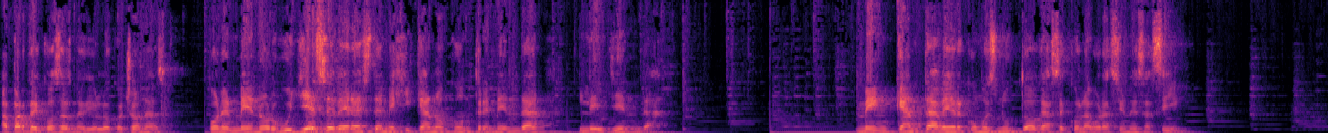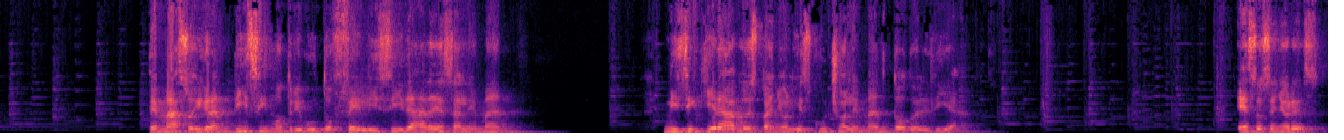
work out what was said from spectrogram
aparte de cosas medio locochonas, ponen, me enorgullece ver a este mexicano con tremenda leyenda. Me encanta ver cómo Snoop Dogg hace colaboraciones así. Temazo y grandísimo tributo. Felicidades, alemán. Ni siquiera hablo español y escucho alemán todo el día. Eso, señores,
